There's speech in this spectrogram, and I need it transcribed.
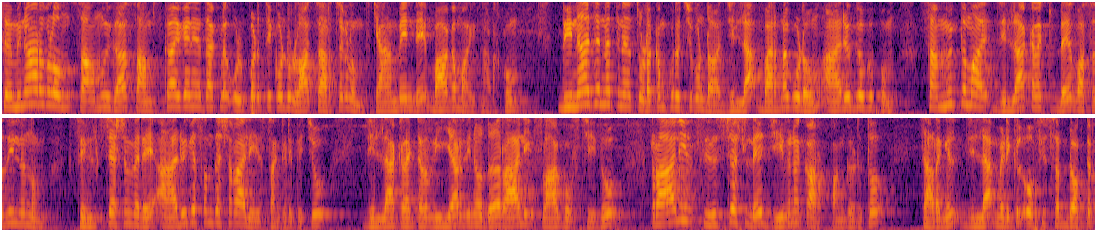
സെമിനാറുകളും സാമൂഹിക സാംസ്കാരിക നേതാക്കളെ ഉൾപ്പെടുത്തിക്കൊണ്ടുള്ള ചർച്ചകളും ക്യാമ്പയിന്റെ ഭാഗമായി നടക്കും. ദിനാചരണത്തിന് തുടക്കം കുറിച്ചുകൊണ്ട് ജില്ലാ ഭരണകൂടവും ആരോഗ്യവകുപ്പും സംയുക്തമായി ജില്ലാ കളക്ടറുടെ വസതിയിൽ നിന്നും സിവിൽ സ്റ്റേഷൻ വരെ ആരോഗ്യ സന്ദേശ റാലി സംഘടിപ്പിച്ചു. ജില്ലാ collector V R Vinod rally flag off ചെയ്തു. റാലിയിൽ സിവിൽ സ്റ്റേഷനിലെ ജീവനക്കാർ പങ്കെടുത്തു. ചടങ്ങിൽ ജില്ലാ medical officer doctor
